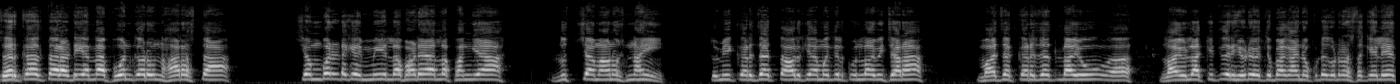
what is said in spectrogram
सर्कल तलाठी यांना फोन करून हा रस्ता शंभर टक्के मी लफाड्या लफंग्या लुच्चा माणूस नाही. तुम्ही कर्जत तालुक्यामधील कुणाला विचारा. माझं कर्जत येऊ लाईव्हला कितीतरी व्हिडिओ होते बघा ना कुठे कुठे रस्ते केलेत.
